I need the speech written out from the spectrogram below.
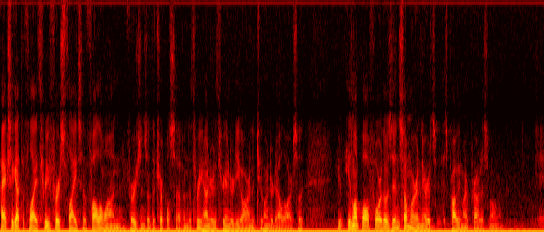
I actually got to fly three first flights of follow-on versions of the triple seven: the 300, the 300 ER, and the 200 LR. So you, you, lump all four of those in somewhere in there. It's, it's probably my proudest moment. Okay.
